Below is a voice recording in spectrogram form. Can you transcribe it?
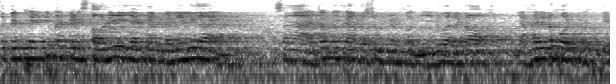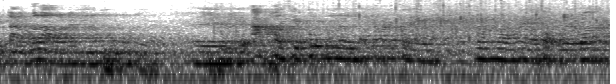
จะเป็นเพลงที่มันเป็นสตอรี่ยังกันไปเรื่อยๆ ใช่ ก็มีการประชุมกันส่วนนี้ด้วย แล้วก็อยากให้ทุกคนติดตามพวกเรานะครับเอออะขอเสียงปรบมือให้กำลังใจน้องๆหน่อยบอกเลยว่าจ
